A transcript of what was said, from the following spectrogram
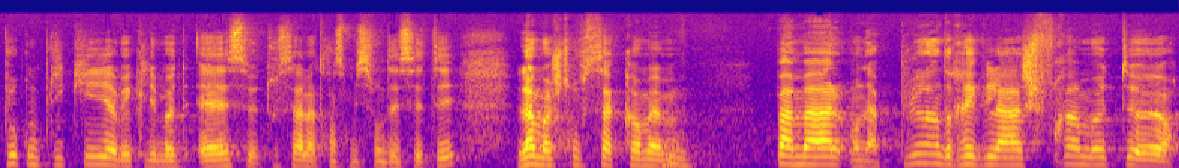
peu compliqué avec les modes S, tout ça, la transmission DCT. Là, moi, je trouve ça quand même Mm. Pas mal. On a plein de réglages, frein moteur,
